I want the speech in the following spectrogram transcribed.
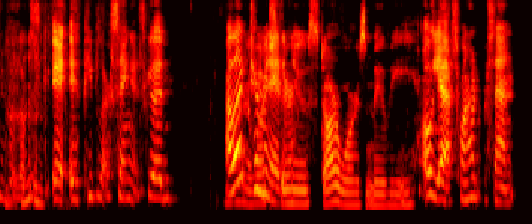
If it looks, if people are saying it's good. I like watch Terminator. the new Star Wars movie. Oh yes, one hundred percent.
